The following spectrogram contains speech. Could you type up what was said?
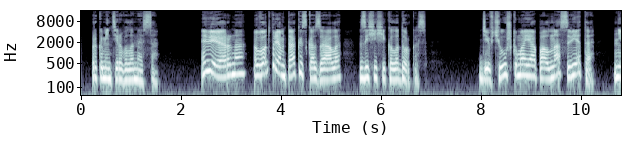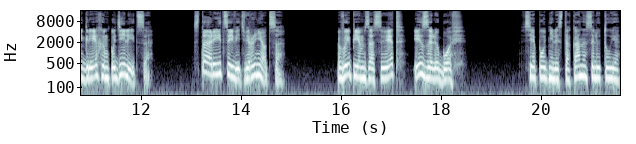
— прокомментировала Несса. «Верно, вот прям так и сказала», — захихикала Доркас. «Девчушка моя полна света, не грех им поделиться. Старицей ведь вернется. Выпьем за свет и за любовь». Все подняли стаканы, салютуя,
